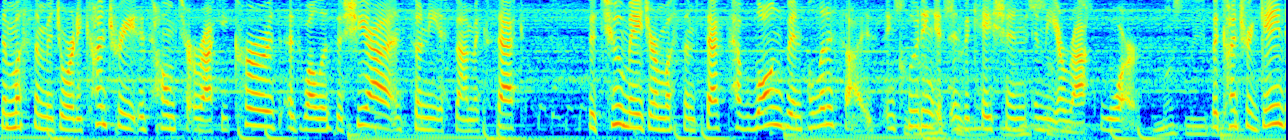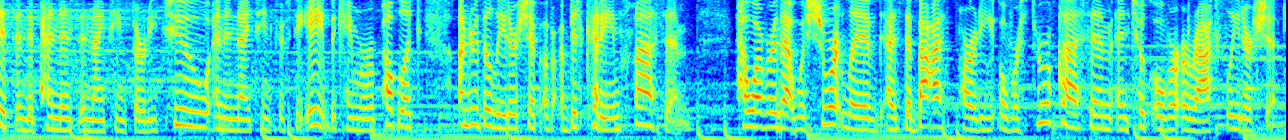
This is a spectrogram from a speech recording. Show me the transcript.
The Muslim majority country is home to Iraqi Kurds as well as the Shia and Sunni Islamic sects the two major Muslim sects have long been politicized, including its invocation in the Iraq War. The country gained its independence in 1932 and in 1958 became a republic under the leadership of Abdul Karim Qasim. However, that was short-lived as the Ba'ath Party overthrew Qasim and took over Iraq's leadership.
